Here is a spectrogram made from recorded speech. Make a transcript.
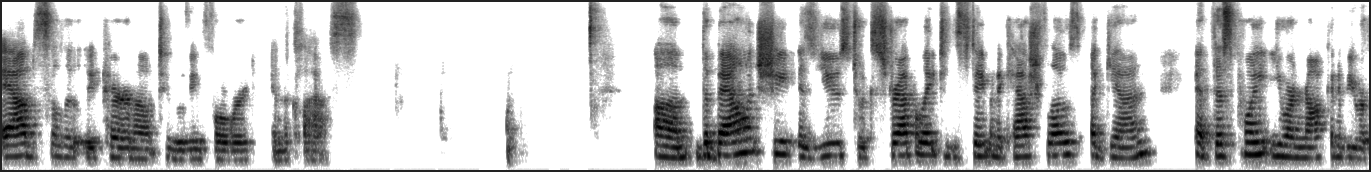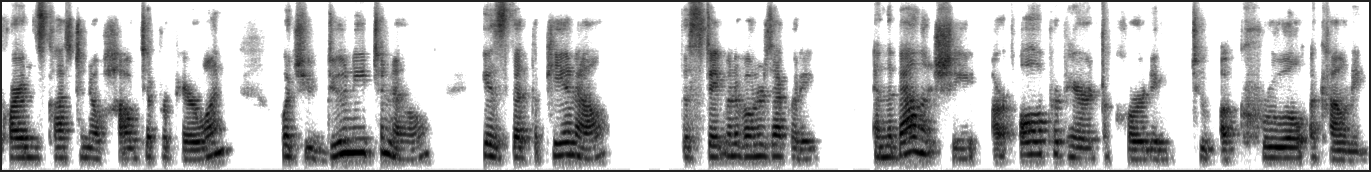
absolutely paramount to moving forward in the class. Um, the balance sheet is used to extrapolate to the statement of cash flows. Again, at this point, you are not going to be required in this class to know how to prepare one. What you do need to know is that the P&L, the statement of owner's equity, and the balance sheet are all prepared according to accrual accounting.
